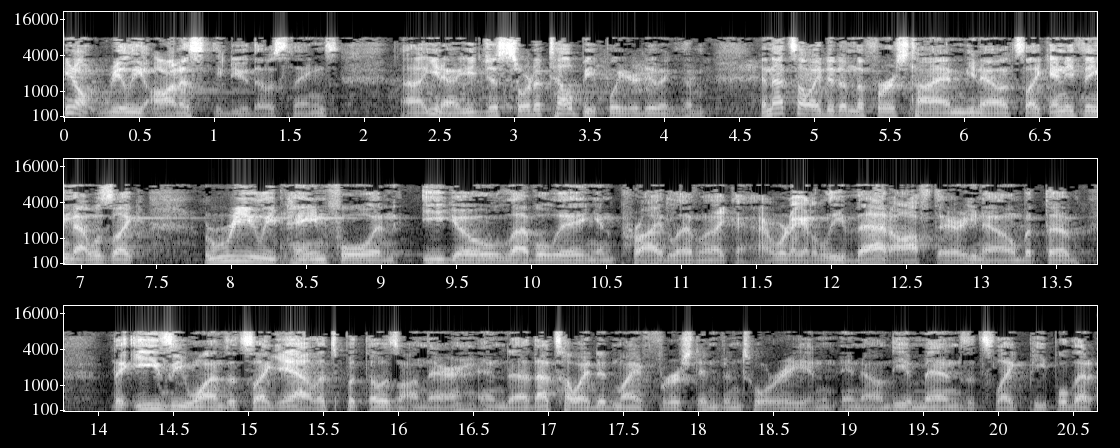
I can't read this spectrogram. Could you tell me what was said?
you don't really honestly do those things. Uh, you know, you just sort of tell people you're doing them. And that's how I did them the first time. You know, it's like anything that was like really painful and ego leveling and pride leveling, like, ah, we're not going to leave that off there, you know, but the, the easy ones, it's like, yeah, let's put those on there. And uh, that's how I did my first inventory. And, you know, the amends, it's like people that,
